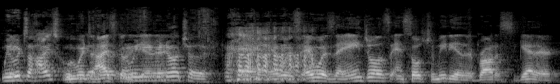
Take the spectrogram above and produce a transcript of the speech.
We went to high school. we went to high school we didn't even know each other. it was it was the angels and social media that brought us together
